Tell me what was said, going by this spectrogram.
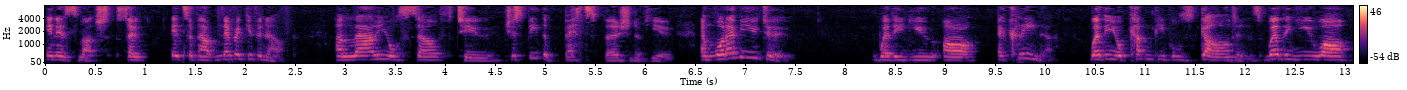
in as much. So it's about never giving up. Allow yourself to just be the best version of you. And whatever you do, whether you are a cleaner, whether you're cutting people's gardens, whether you are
